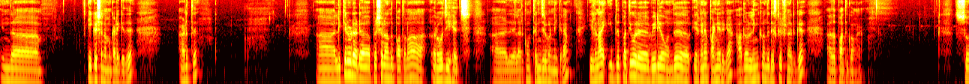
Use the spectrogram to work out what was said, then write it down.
இந்த ஈக்குவேஷன் நமக்கு கிடைக்குது. அடுத்து லிக்விடோட ப்ரெஷர் வந்து பார்த்தோன்னா ரோஜி ஹெச் இது எல்லாருக்கும் தெரிஞ்சிருக்கும்னு நினைக்கிறேன். இல்லைனா இது பற்றி ஒரு வீடியோ வந்து ஏற்கனவே பண்ணியிருக்கேன். அதோட லிங்க் வந்து டிஸ்கிரிப்ஷனில் இருக்குது அதை பார்த்துக்கோங்க. ஸோ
